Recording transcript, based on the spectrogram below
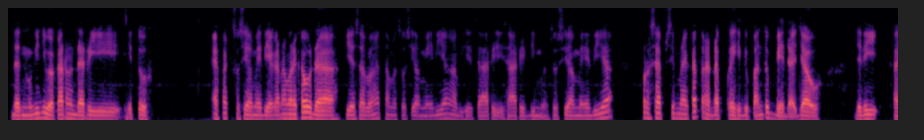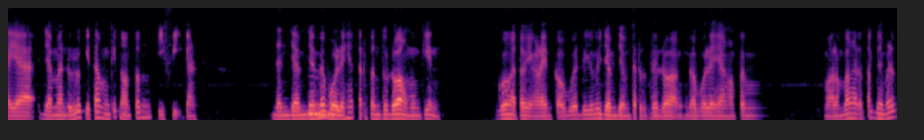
dan mungkin juga karena dari itu efek sosial media karena mereka udah biasa banget sama sosial media nggak bisa sehari-hari di sosial media persepsi mereka terhadap kehidupan tuh beda jauh Jadi kayak zaman dulu kita mungkin nonton TV kan. Dan jam-jamnya Hmm. bolehnya tertentu doang mungkin. Gue nggak tahu yang lain. Kalau gue dulu jam-jam tertentu doang. Nggak boleh yang sampai malam banget. Tapi benar-benar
